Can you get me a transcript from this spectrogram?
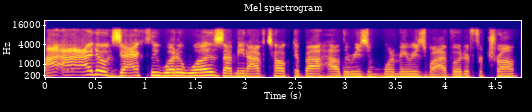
I I know exactly what it was. I mean, I've talked about how the reason one of the reasons why I voted for Trump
